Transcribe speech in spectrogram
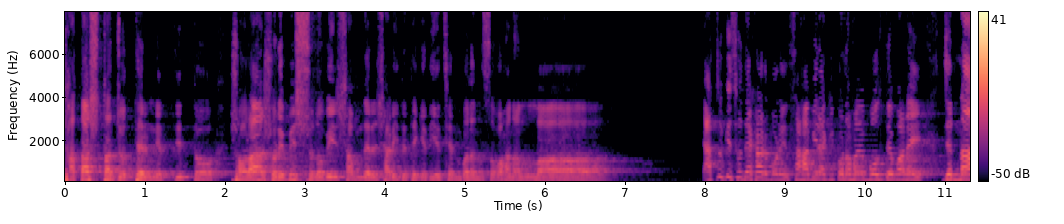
সাতাশটা যুদ্ধের নেতৃত্ব সরাসরি বিশ্বনবীর সামনের সারিতে থেকে দিয়েছেন বলেন সোহান আল্লাহ এত কিছু দেখার পরে সাহাবিরা কি কোনোভাবে বলতে পারে যে, না,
